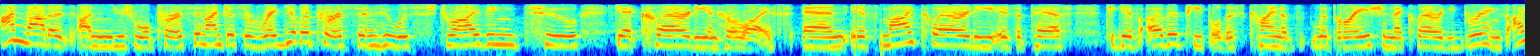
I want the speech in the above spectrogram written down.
I'm not an unusual person. I'm just a regular person who was striving to get clarity in her life. And if my clarity is a path to give other people this kind of liberation that clarity brings, I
